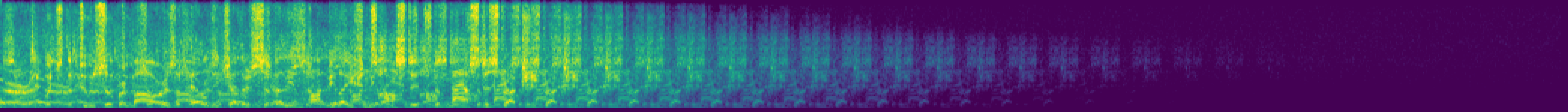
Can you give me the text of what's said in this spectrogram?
The two superpowers have held each other's civilian populations hostage to mass destruction.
